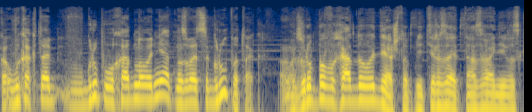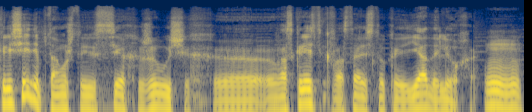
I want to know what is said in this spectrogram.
Вы как-то в группу выходного дня, это называется группа так? Группа выходного дня, чтобы не терзать название воскресенья, потому что из всех живущих э, воскресников остались только я да Леха. Мгм.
